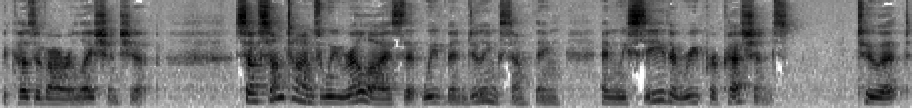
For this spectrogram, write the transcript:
because of our relationship. So sometimes we realize that we've been doing something and we see the repercussions to it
